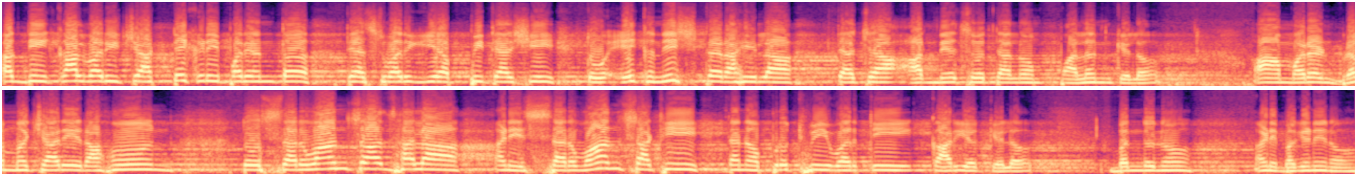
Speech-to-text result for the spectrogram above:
अगदी कालवारीच्या टेकडीपर्यंत त्या स्वर्गीय पित्याशी तो एकनिष्ठ राहिला. त्याच्या आज्ञेचं त्यानं पालन केलं. आमरण ब्रह्मचारी राहून तो सर्वांचा झाला आणि सर्वांसाठी त्यानं पृथ्वीवरती कार्य केलं. बंधनं आणि भगिनीनो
